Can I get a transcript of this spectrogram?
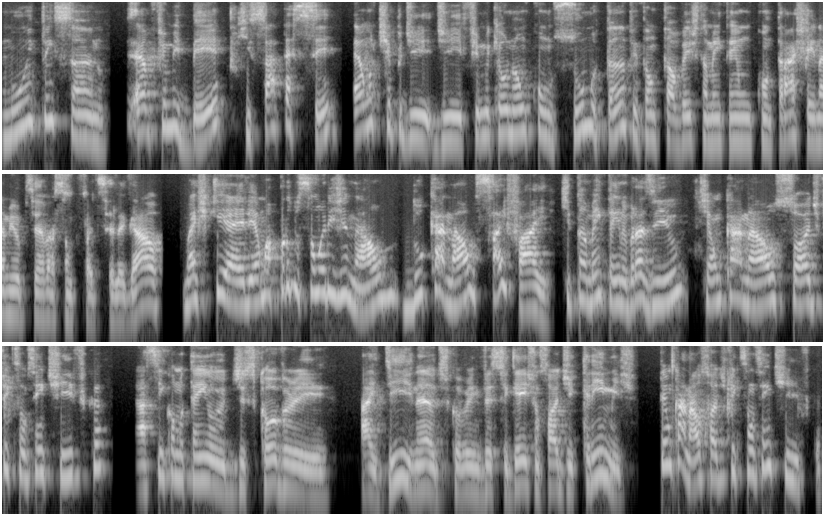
muito insano. É um filme B, que até C. É um tipo de, de filme que eu não consumo tanto, então talvez também tenha um contraste aí na minha observação que pode ser legal. Mas que é, ele é uma produção original do canal Sci-Fi, que também tem no Brasil, que é um canal só de ficção científica. Assim como tem o Discovery ID, né, o Discovery Investigation, só de crimes, tem um canal só de ficção científica.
